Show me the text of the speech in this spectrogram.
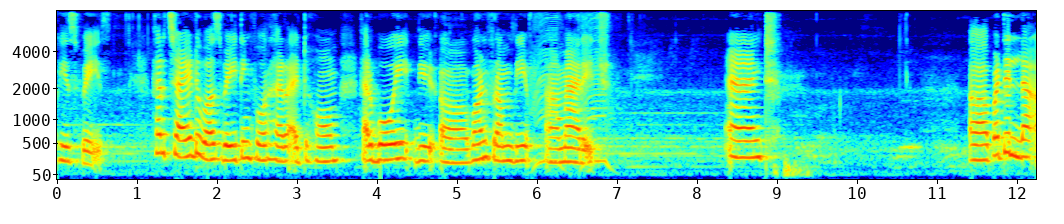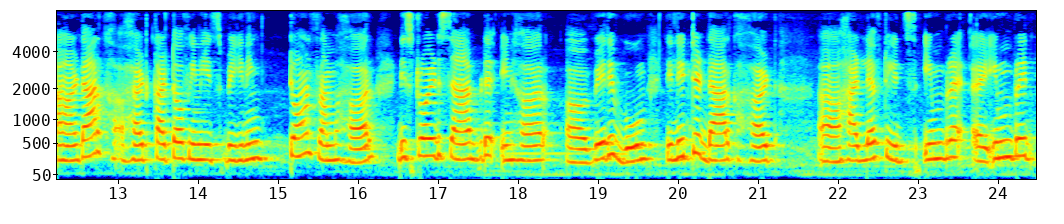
his face. Her child was waiting for her at home, her boy, the uh, one from the uh, marriage. And but the dark had cut off in its beginning torn from her, destroyed, sapped in her uh, very womb, the little dark heart uh, had left its imprint, uh,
